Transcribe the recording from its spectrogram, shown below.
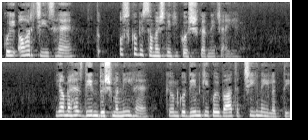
کوئی اور چیز ہے، تو اس کو بھی سمجھنے کی کوشش کرنی چاہیے۔ یا محض دین دشمنی ہے کہ ان کو دین کی کوئی بات اچھی ہی نہیں لگتی۔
